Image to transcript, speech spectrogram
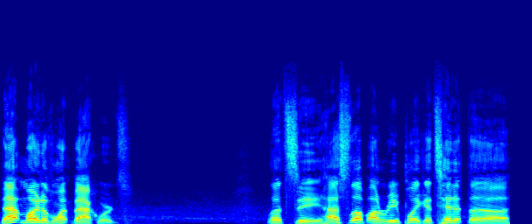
That might have went backwards. Let's see. Heslop on replay gets hit at the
